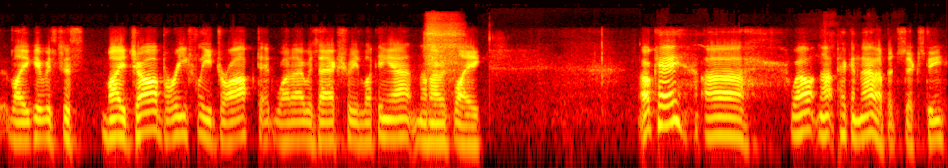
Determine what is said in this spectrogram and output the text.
like it was just my jaw briefly dropped at what I was actually looking at, and then I was like, "Okay, uh, well, not picking that up at 60."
